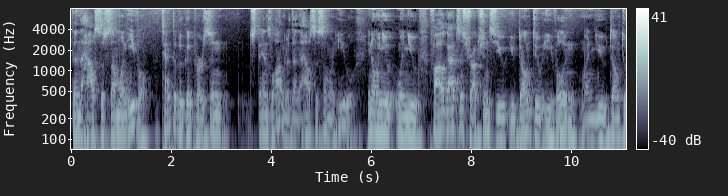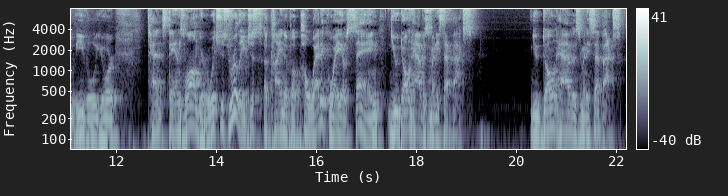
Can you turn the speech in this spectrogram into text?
than the house of someone evil. The tent of a good person stands longer than the house of someone evil. You know, when you when you follow God's instructions, you you don't do evil, and when you don't do evil, you're tent stands longer, which is really just a kind of a poetic way of saying you don't have as many setbacks. You don't have as many setbacks.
